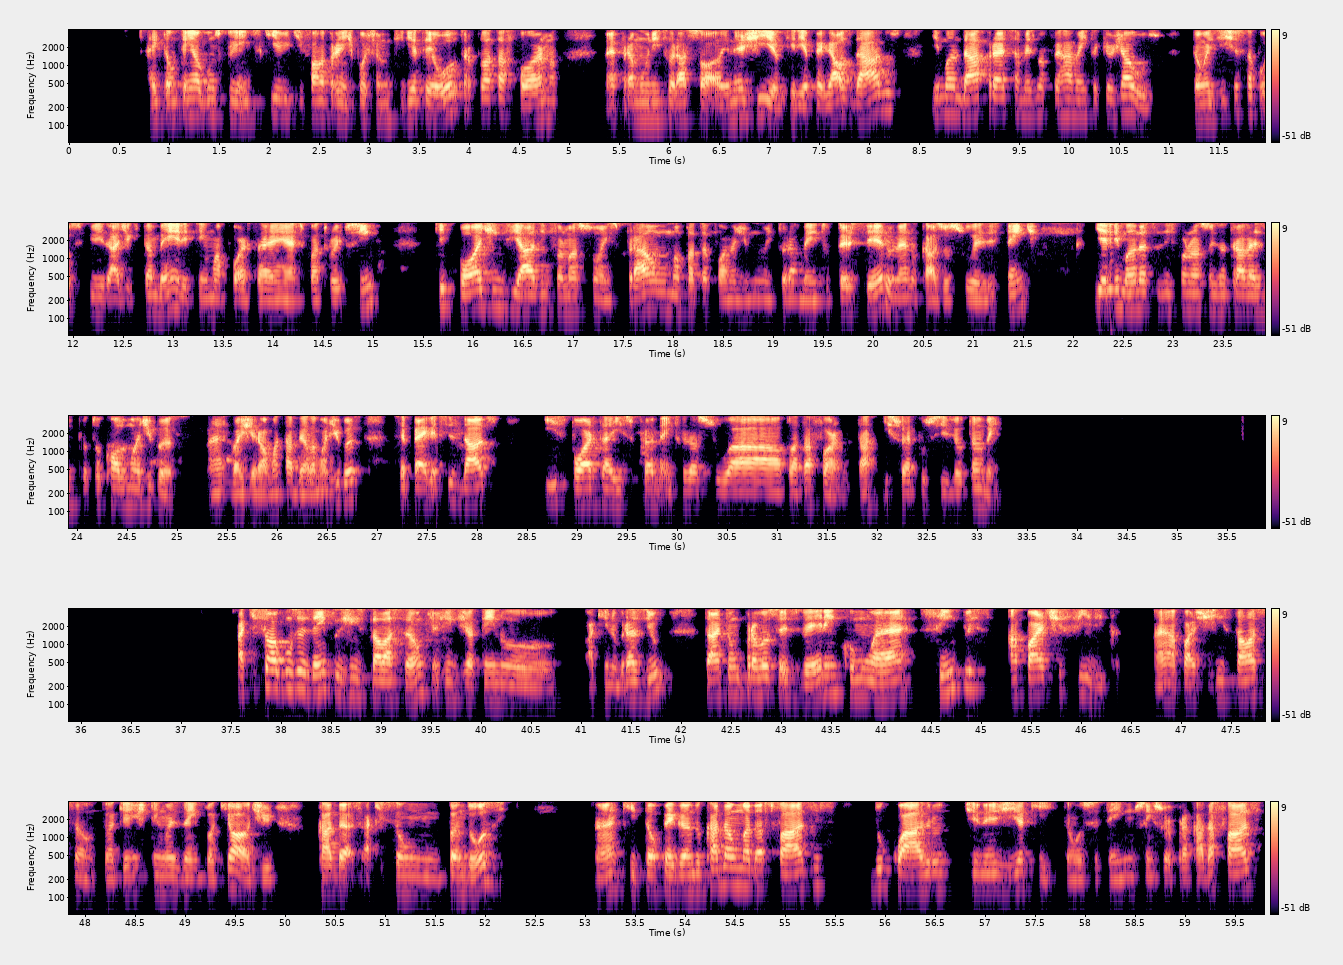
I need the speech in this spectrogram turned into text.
Então, tem alguns clientes que, que falam para a gente, poxa, eu não queria ter outra plataforma né, para monitorar só a energia. Eu queria pegar os dados e mandar para essa mesma ferramenta que eu já uso. Então, existe essa possibilidade aqui também. Ele tem uma porta RS485 que pode enviar as informações para uma plataforma de monitoramento terceiro, né, no caso a sua existente, e ele manda essas informações através do protocolo Modbus. Né? Vai gerar uma tabela Modbus, você pega esses dados e exporta isso para dentro da sua plataforma. Tá? Isso é possível também. Aqui são alguns exemplos de instalação que a gente já tem no, aqui no Brasil, tá? Então, para vocês verem como é simples a parte física, né? a parte de instalação. Então, aqui a gente tem um exemplo aqui, ó, de cada, aqui são PAN 12, né? Que estão pegando cada uma das fases do quadro de energia aqui. Então, você tem um sensor para cada fase.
